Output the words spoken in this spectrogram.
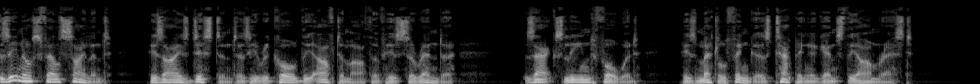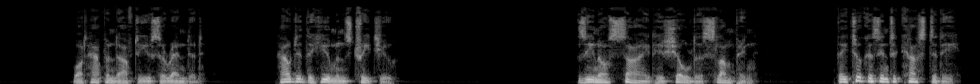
Xenos fell silent, his eyes distant as he recalled the aftermath of his surrender. Zax leaned forward, his metal fingers tapping against the armrest. What happened after you surrendered? How did the humans treat you? Xenos sighed, his shoulders slumping. They took us into custody,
